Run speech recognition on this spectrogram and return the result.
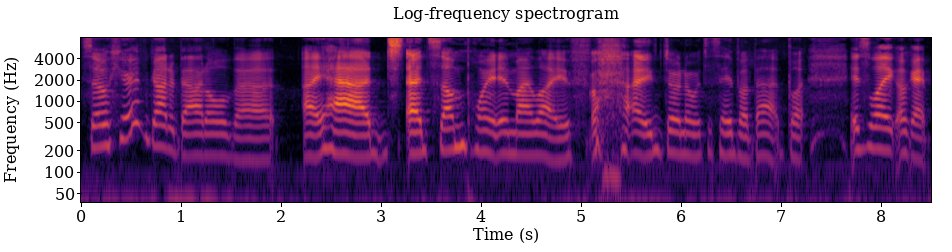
So here I've got a battle that I had at some point in my life. I don't know what to say about that, but it's like, okay,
